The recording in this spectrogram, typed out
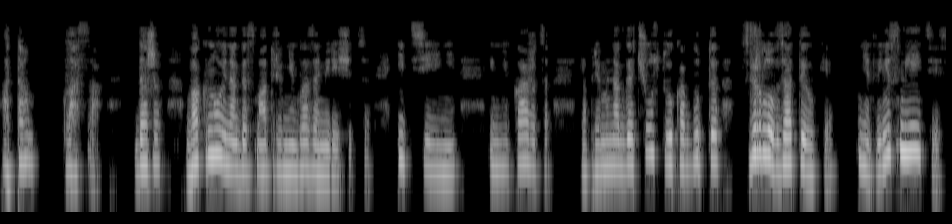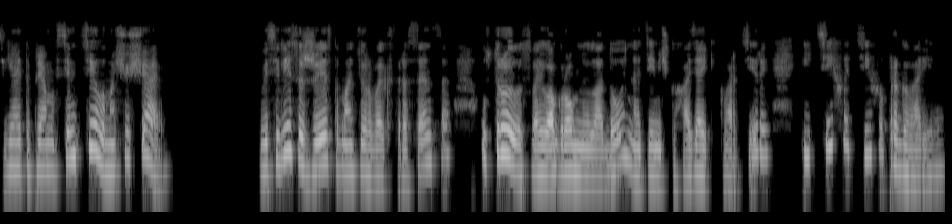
а там глаза. Даже в окно иногда смотрю, мне глаза мерещатся. И тени. И мне кажется, я прям иногда чувствую, как будто сверло в затылке. Нет, вы не смеетесь, я это прямо всем телом ощущаю. Василиса жестом матерого экстрасенса устроила свою огромную ладонь на темечко хозяйки квартиры и тихо-тихо проговорила.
